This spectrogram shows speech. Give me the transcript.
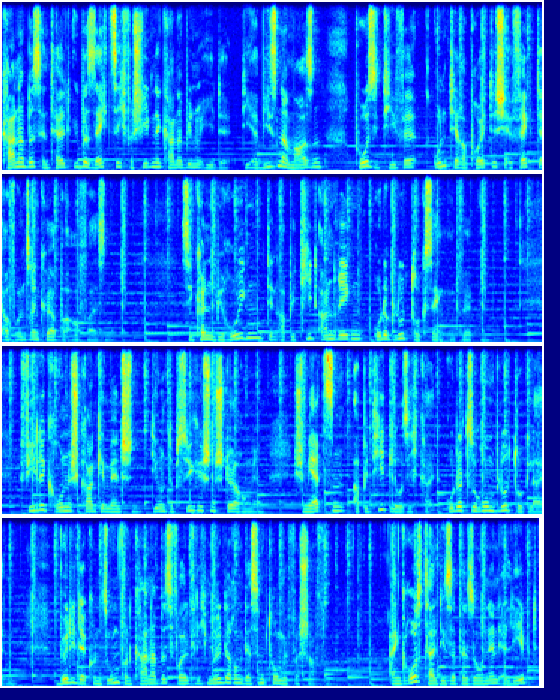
Cannabis enthält über 60 verschiedene Cannabinoide, die erwiesenermaßen positive und therapeutische Effekte auf unseren Körper aufweisen. Sie können beruhigen, den Appetit anregen oder Blutdruck senkend wirken. Viele chronisch kranke Menschen, die unter psychischen Störungen, Schmerzen, Appetitlosigkeit oder zu hohem Blutdruck leiden, würde der Konsum von Cannabis folglich Milderung der Symptome verschaffen. Ein Großteil dieser Personen erlebt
